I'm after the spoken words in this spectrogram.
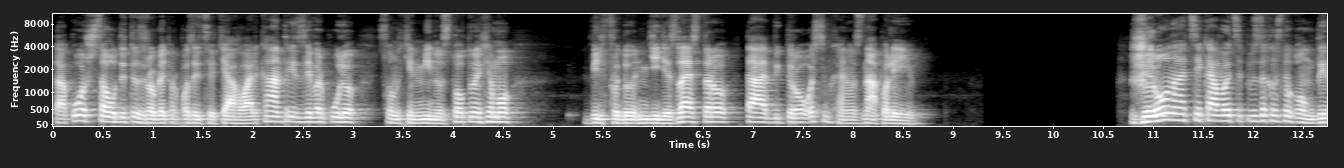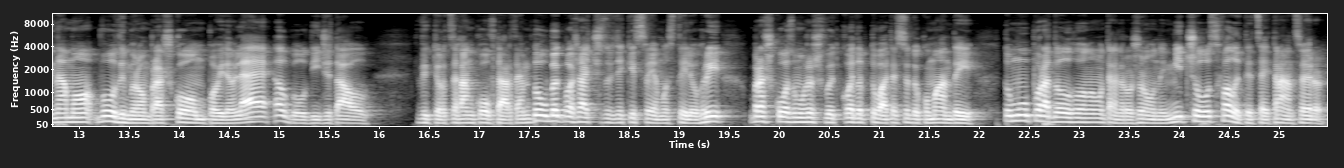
Також саудити зроблять пропозицію Тяго Алькантрі з Ліверпулю, Сонхін Міну з Тоттенхему, Вільфреду Ndіді з Лестеру та Віктору Осімхену з Наполі. Жирона цікавиться півзахисником Динамо Володимиром Брашком, повідомляє Elgol Digital. Віктор Циганков та Артем Довбек вважають, що завдяки своєму стилю гри Брашко зможе швидко адаптуватися до команди, тому порадили головному тренеру Жирони Мітчелу схвалити цей трансфер.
